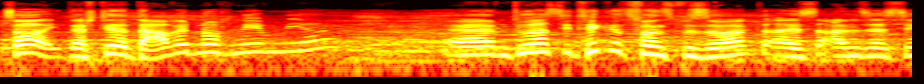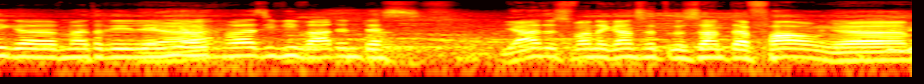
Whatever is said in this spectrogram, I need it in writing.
So, da steht der David noch neben mir. Ähm, du hast die Tickets für uns besorgt als ansässiger Madrileño Ja. quasi. Wie war denn das? Ja, das war eine ganz interessante Erfahrung. Ähm,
